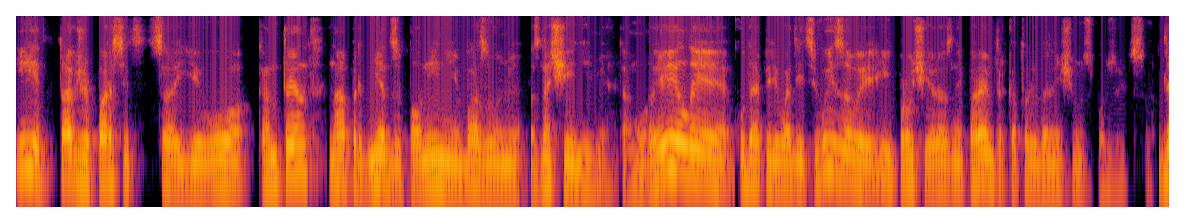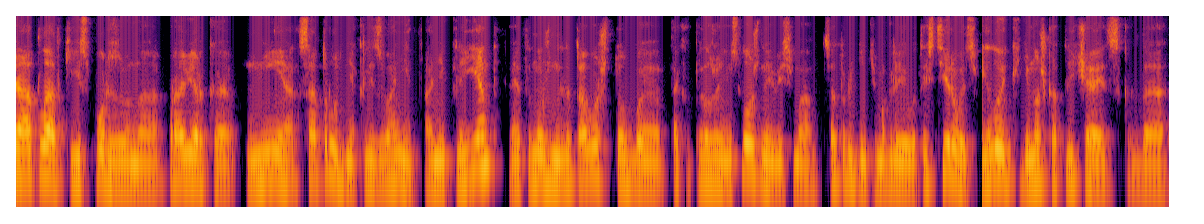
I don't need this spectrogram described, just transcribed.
и также парсится его контент на предмет заполнения базовыми значениями. Там URL, куда переводить вызовы и прочие разные параметры, которые в дальнейшем используются. Для отладки использована проверка не сотрудник ли звонит, а не клиент. Это нужно для того, чтобы, так как приложение сложное весьма, сотрудники могли его тестировать, и логика немножко отличается, когда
